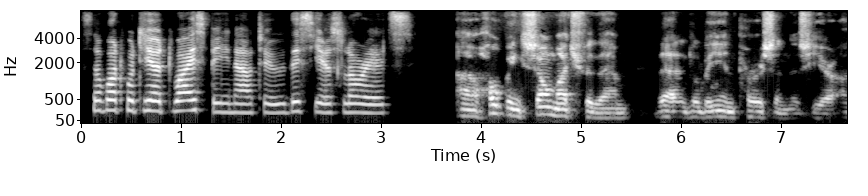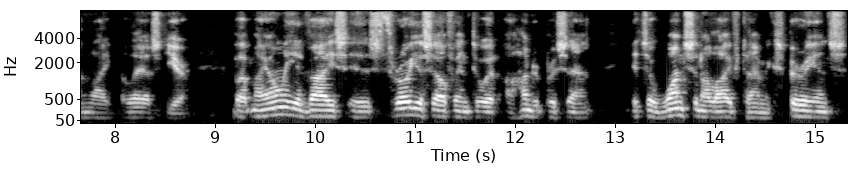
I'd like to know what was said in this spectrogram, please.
So what would your advice be now to this year's laureates? I'm hoping so much for them that it'll be in person this year, unlike the last year. But my only advice is throw yourself into it 100%. It's a once in a lifetime experience,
